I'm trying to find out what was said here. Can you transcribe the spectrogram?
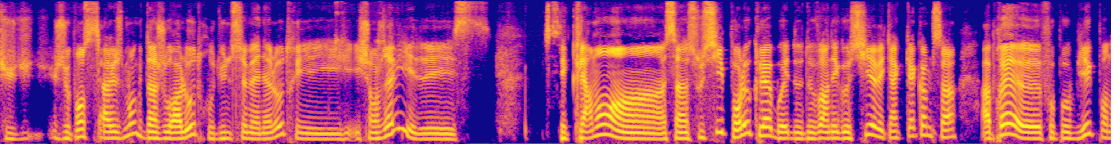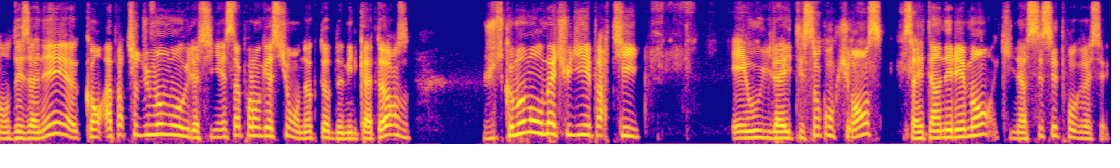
je pense sérieusement que d'un jour à l'autre ou d'une semaine à l'autre, il, change d'avis. c'est clairement un, souci pour le club de devoir négocier avec un cas comme ça. Après, euh, faut pas oublier que pendant des années, quand à partir du moment où il a signé sa prolongation en octobre 2014, jusqu'au moment où Matuidi est parti et où il a été sans concurrence, ça a été un élément qui n'a cessé de progresser.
